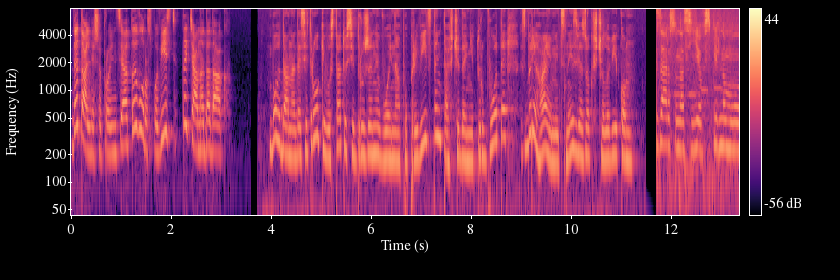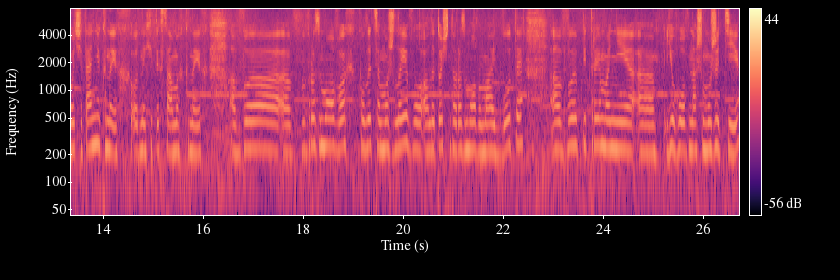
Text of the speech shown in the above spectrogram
Детальніше про ініціативу розповість Тетяна Дадак. Богдана 10 років у статусі дружини воїна. Попри відстань та щоденні турботи, зберігає міцний зв'язок з чоловіком. Зараз у нас є в спільному читанні книг, одних і тих самих книг, в, в, розмовах, коли це можливо, але точно розмови мають бути в підтриманні е, його в нашому житті.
